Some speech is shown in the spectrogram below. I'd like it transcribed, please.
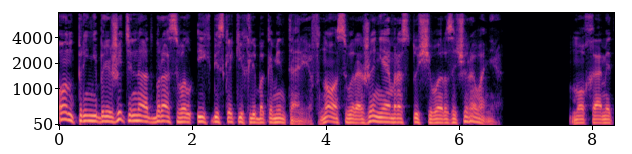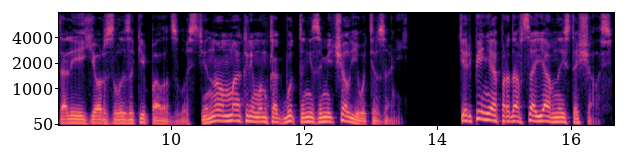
он пренебрежительно отбрасывал их без каких-либо комментариев, но с выражением растущего разочарования. Мохаммед Али ерзал и закипал от злости, но Макримон как будто не замечал его терзаний. Терпение продавца явно истощалось.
